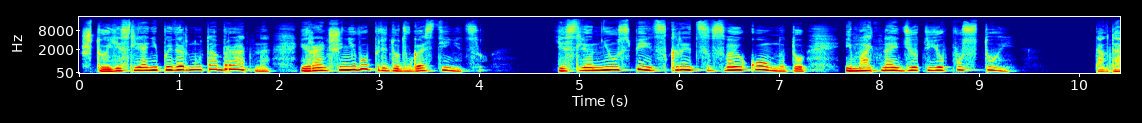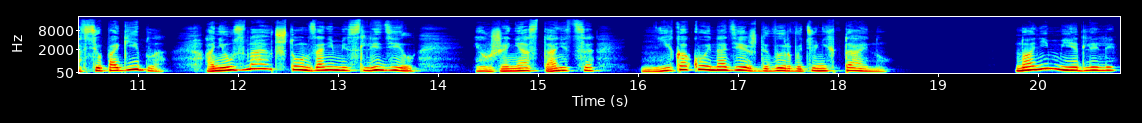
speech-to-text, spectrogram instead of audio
Что, если они повернут обратно и раньше него придут в гостиницу? Если он не успеет скрыться в свою комнату, и мать найдет ее пустой? Тогда все погибло. Они узнают, что он за ними следил, и уже не останется никакой надежды вырвать у них тайну. Но они медлили,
